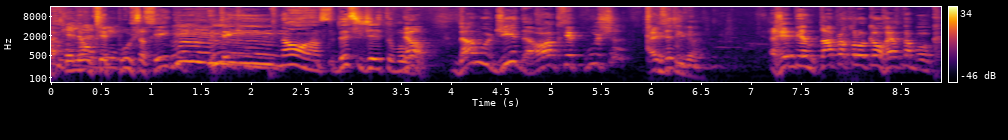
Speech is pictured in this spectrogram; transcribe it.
Aquele é o que você puxa assim, e tem que... Hum, nossa, desse jeito, vô. Não, dá uma mordida, a hora que você puxa, aí você tem que arrebentar pra colocar o resto na boca.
